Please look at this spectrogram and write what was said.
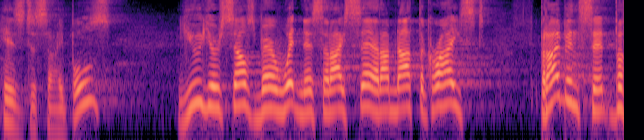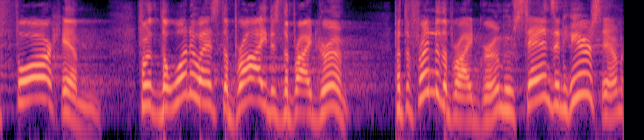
his disciples, You yourselves bear witness that I said, I'm not the Christ but I've been sent before him. For the one who has the bride is the bridegroom. But the friend of the bridegroom who stands and hears him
